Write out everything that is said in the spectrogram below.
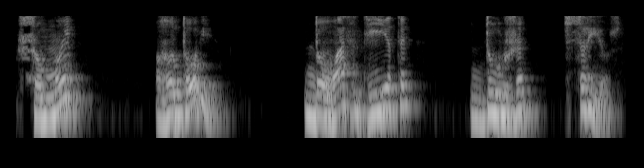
що ми готові до вас діяти дуже серйозно.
